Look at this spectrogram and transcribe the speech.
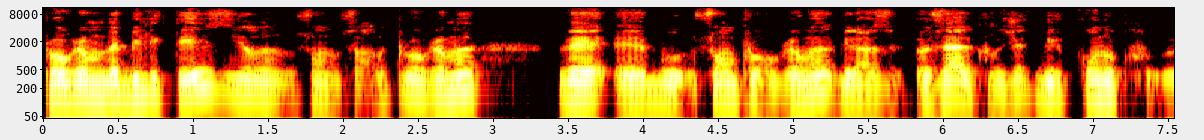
programında birlikteyiz. Yılın son sağlık programı ve e, bu son programı biraz özel kılacak bir konuk e,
